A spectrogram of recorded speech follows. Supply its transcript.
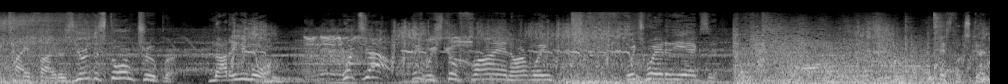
I TIE fighters. You're the Stormtrooper. Not anymore. Watch out! Hey, we're still flying, aren't we? Which way to the exit? This looks good.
